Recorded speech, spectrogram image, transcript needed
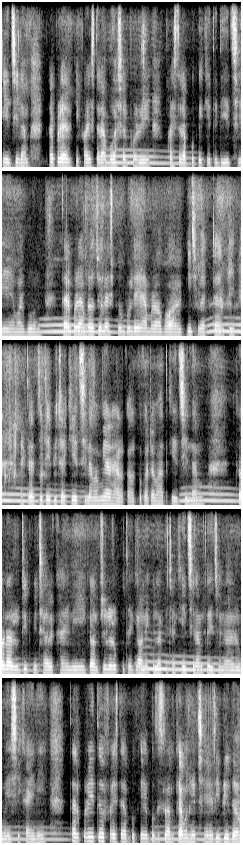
খেয়েছিলাম। তারপরে আর কি ফারিস্তার আব্বু আসার পরে ফারিস্তার আব্বুকে খেতে দিয়েছে আমার বোন। তারপরে আমরা চলে আসব বলে আমরা আবার কিছু একটা আর কি, একটা চিটি পিঠা খেয়েছিলাম। আমি আর হালকা অল্প কটা ভাত খেয়েছিলাম। কারণ আর রুটি পিঠা আর খাইনি। কারণ চুলার উপর থেকে অনেকগুলো পিঠা খেয়েছিলাম, তো এই জন্য আর রুমে এসে খাইনি। তারপরে তো ফাইস্তা আব্বুকে বলতেছিলাম কেমন হয়েছে? রিভিউ দাও।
